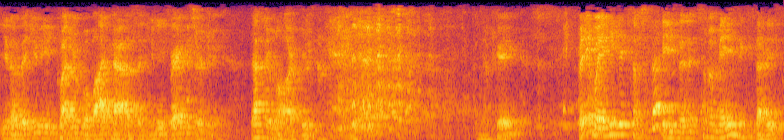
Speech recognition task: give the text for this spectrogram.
you know, that you need quadruple bypass and you need brain surgery? Dr. Malarkey. okay. But anyway, he did some studies, and some amazing studies,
